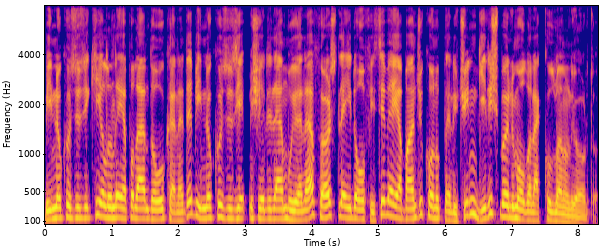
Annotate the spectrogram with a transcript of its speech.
1902 yılında yapılan Doğu Kanada, 1977'den bu yana First Lady ofisi ve yabancı konuklar için giriş bölümü olarak kullanılıyordu.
